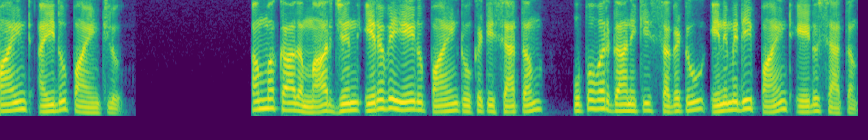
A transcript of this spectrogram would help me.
పాయింట్ ఐదు పాయింట్లు. అమ్మకాల మార్జిన్ ఇరవై ఏడు పాయింట్ ఒకటి శాతం ఉపవర్గానికి సగటు ఎనిమిది పాయింట్ ఏడు శాతం.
